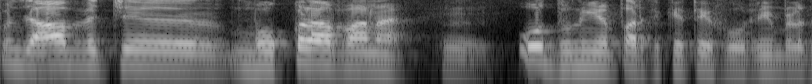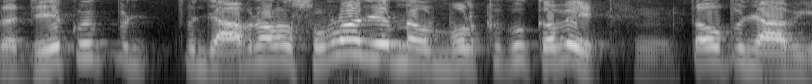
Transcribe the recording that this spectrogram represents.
ਪੰਜਾਬ ਵਿੱਚ ਮੋਕਲਾਪਨ ਹੈ ਉਹ ਦੁਨੀਆ ਭਰ ਚ ਕਿਤੇ ਹੋਰ ਨਹੀਂ ਮਿਲਦਾ। ਜੇ ਕੋਈ ਪੰਜਾਬ ਨਾਲੋਂ ਸੋਹਣਾ ਜੇ ਮੁਲਕ ਕੋਈ ਕਵੇ ਤਾਂ ਉਹ ਪੰਜਾਬ ਹੀ ਆ।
